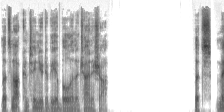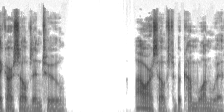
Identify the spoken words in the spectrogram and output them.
Let's not continue to be a bull in a china shop. Let's make ourselves into, allow ourselves to become one with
